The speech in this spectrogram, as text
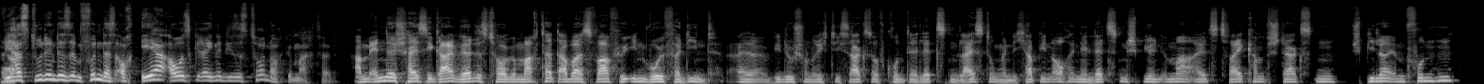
wie ja. hast du denn das empfunden, dass auch er ausgerechnet dieses Tor noch gemacht hat? Am Ende scheißegal, wer das Tor gemacht hat, aber es war für ihn wohl verdient. Äh, wie du schon richtig sagst, aufgrund der letzten Leistungen. Ich habe ihn auch in den letzten Spielen immer als zweikampfstärksten Spieler empfunden,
